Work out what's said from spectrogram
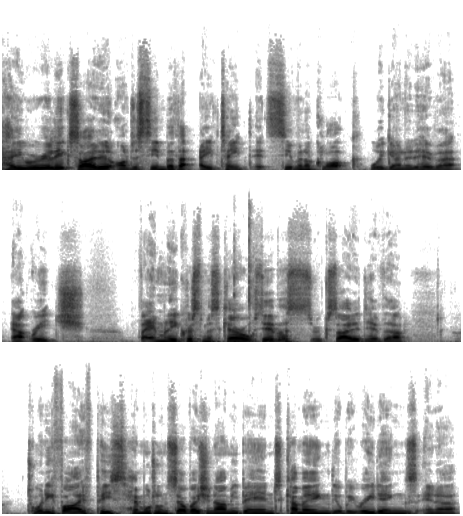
hey, we're really excited. On December the 18th at 7 o'clock, we're going to have an outreach family Christmas carol service. We're excited to have the 25 piece Hamilton Salvation Army band coming. There'll be readings and a,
